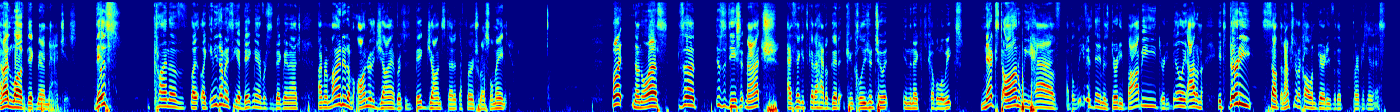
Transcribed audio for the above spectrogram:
and I love big man matches. This kind of like like anytime I see a big man versus big man match, I'm reminded of Andre the Giant versus Big John Studd at the first WrestleMania. But nonetheless, it was a it was a decent match. I think it's gonna have a good conclusion to it in the next couple of weeks. Next on, we have, I believe his name is Dirty Bobby, Dirty Billy. I don't know. It's Dirty something. I'm just going to call him Dirty for the purpose of this.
